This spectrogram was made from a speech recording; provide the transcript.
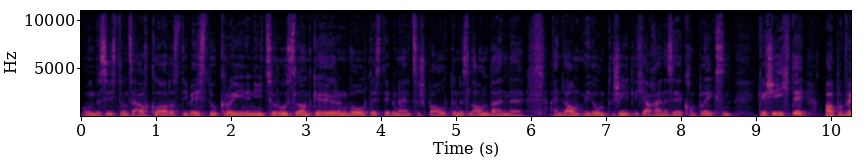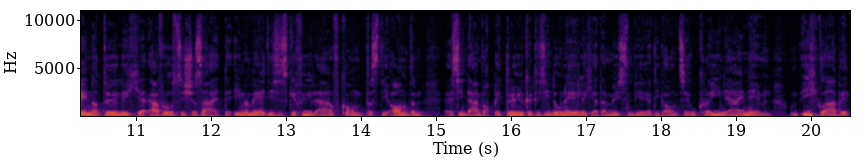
Und es ist uns auch klar, dass die Westukraine nie zu Russland gehören wollte. Es ist eben ein zerspaltenes Land, ein, äh, ein Land mit unterschiedlich, auch einer sehr komplexen Geschichte. Aber wenn natürlich äh, auf russischer Seite immer mehr dieses Gefühl aufkommt, dass die anderen äh, sind einfach Betrüger, die sind unehrlich, ja, dann müssen wir ja die ganze Ukraine einnehmen. Und ich glaube,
